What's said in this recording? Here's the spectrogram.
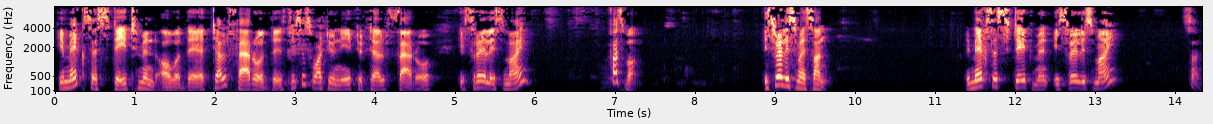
he makes a statement over there. Tell Pharaoh this. This is what you need to tell Pharaoh. Israel is my firstborn. Israel is my son. He makes a statement, Israel is my son.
